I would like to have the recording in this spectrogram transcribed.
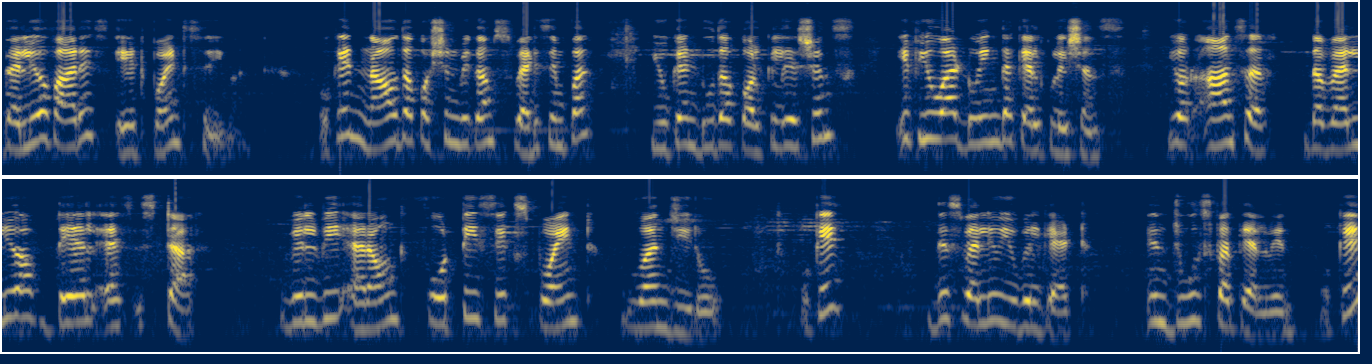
Value of r is 8.31. Okay, now the question becomes very simple. You can do the calculations. If you are doing the calculations, your answer, the value of del s star will be around 46.10 okay? This value you will get in joules per kelvin. Okay?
